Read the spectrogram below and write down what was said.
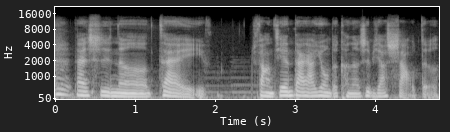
嗯，但是呢，在坊间大家用的可能是比较少的，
